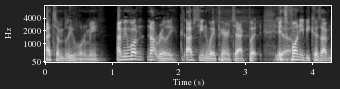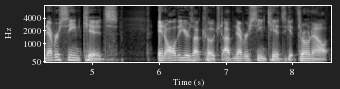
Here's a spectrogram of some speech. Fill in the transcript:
that's unbelievable to me. I mean, well, not really. I've seen the way parents act, but it's Yeah. funny because I've never seen kids in all the years I've coached. I've never seen kids get thrown out.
